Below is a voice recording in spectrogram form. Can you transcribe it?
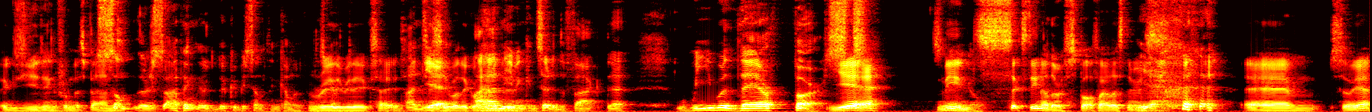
exuding from this band. Some there's I think there, there could be something coming. Really band. really excited and to yeah, see what they're going I hadn't even considered the fact that we were there first. Yeah. So Me and sixteen other Spotify listeners. Yeah. Um, so yeah,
